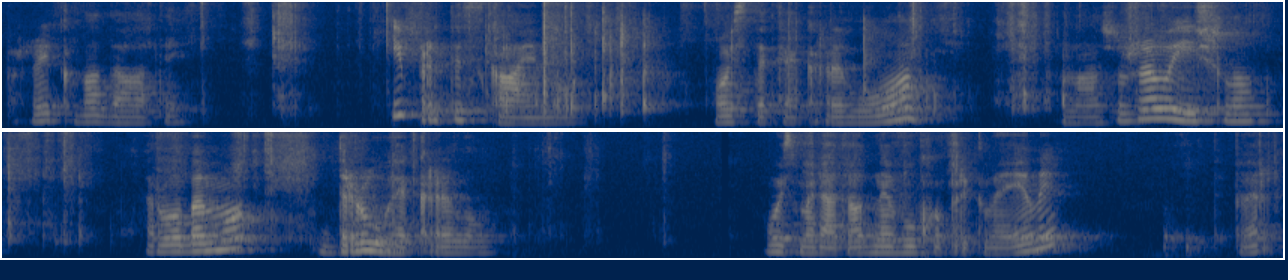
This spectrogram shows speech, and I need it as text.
прикладати. І притискаємо. Ось таке крило у нас вже вийшло. Робимо друге крило. Ось малята одне вухо приклеїли. Тепер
